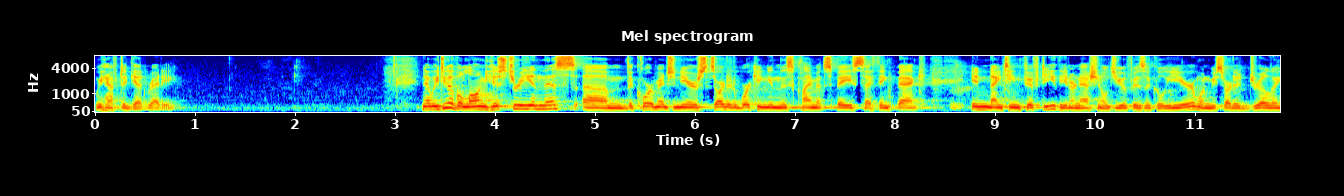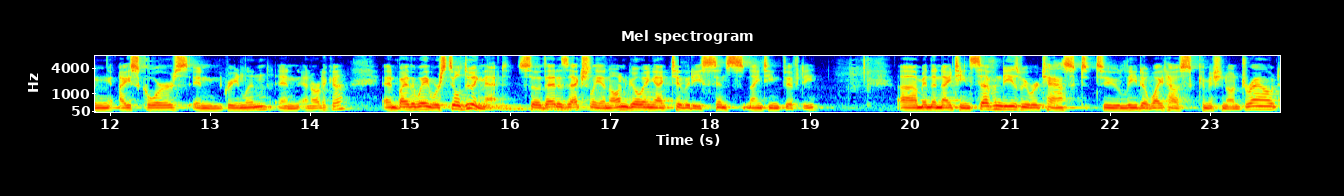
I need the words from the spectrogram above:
we have to get ready. Now, we do have a long history in this. Um, the Corps of Engineers started working in this climate space, I think, back in 1950, the International Geophysical Year, when we started drilling ice cores in Greenland and Antarctica. And by the way, we're still doing that. So that is actually an ongoing activity since 1950. Um, in the 1970s, we were tasked to lead a White House Commission on Drought.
